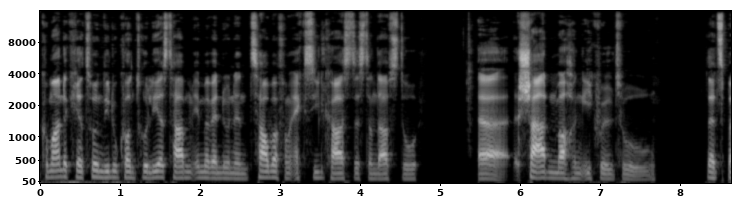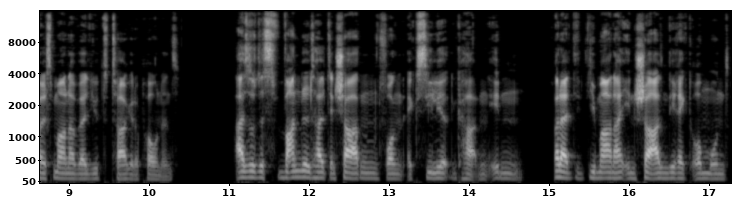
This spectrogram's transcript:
Commander-Kreaturen, die du kontrollierst, haben immer, wenn du einen Zauber vom Exil castest, dann darfst du äh, Schaden machen equal to that spells mana value to target opponents. Also das wandelt halt den Schaden von exilierten Karten in, oder die, die Mana in Schaden direkt um und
